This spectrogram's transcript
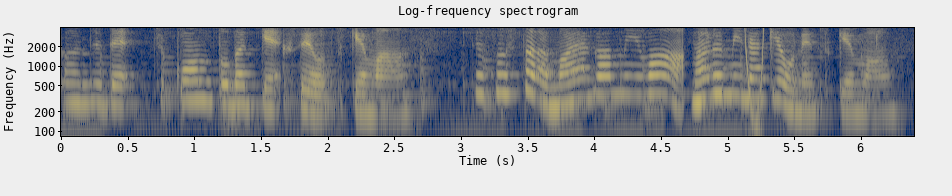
感じでちょこんとだけ癖をつけます。でそしたら前髪は丸みだけをねつけます。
